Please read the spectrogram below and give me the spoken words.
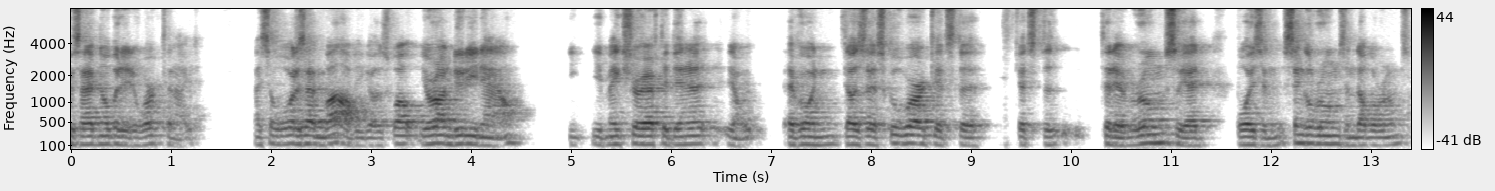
Because I have nobody to work tonight. I said, Well, what does that involve? He goes, Well, you're on duty now. You, you make sure after dinner, you know, everyone does their schoolwork, gets to gets to, to their rooms. We had boys in single rooms and double rooms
